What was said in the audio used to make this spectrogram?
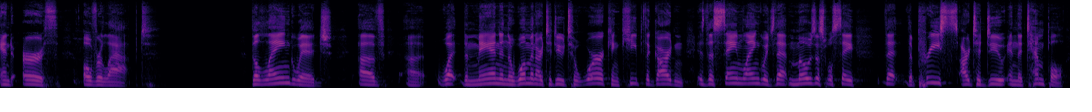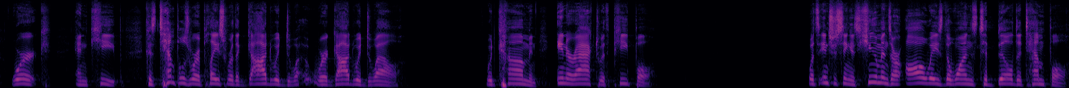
and earth overlapped. The language of uh, what the man and the woman are to do to work and keep the garden is the same language that Moses will say that the priests are to do in the temple work and keep. Because temples were a place where the God would where God would dwell would come and interact with people. What's interesting is humans are always the ones to build a temple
